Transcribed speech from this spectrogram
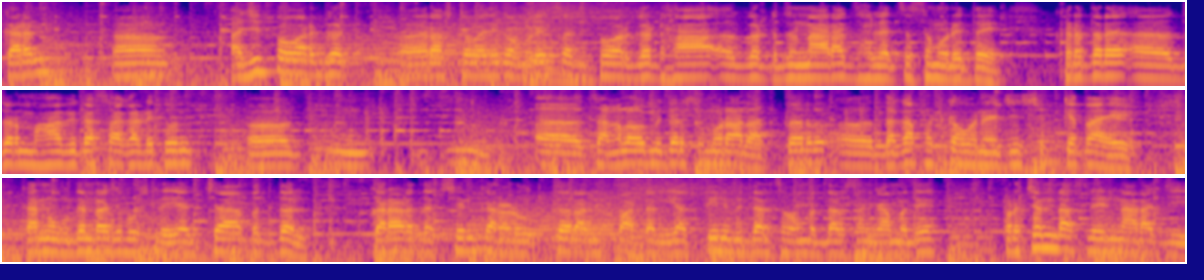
कारण अजित पवार गट राष्ट्रवादी काँग्रेस अजित पवार गट हा गट जो नाराज झाल्याचं समोर येतं आहे खरं तर जर महाविकास आघाडीतून चांगला उमेदवार समोर आला तर दगाफटका होण्याची शक्यता आहे. कारण उदयनराजे भोसले यांच्याबद्दल कराड दक्षिण कराड उत्तर आणि पाटण या तीन विधानसभा मतदारसंघामध्ये प्रचंड असलेली नाराजी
